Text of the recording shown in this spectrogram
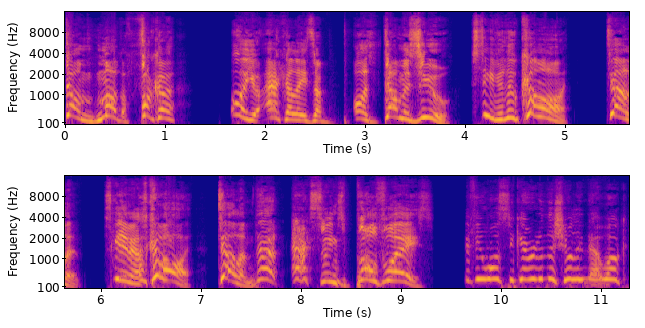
dumb motherfucker? All your accolades are, are as dumb as you. Stevie Lou, come on. Tell him. Ski come on. Tell him that axe swings both ways. If he wants to get rid of the Shirley Network,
